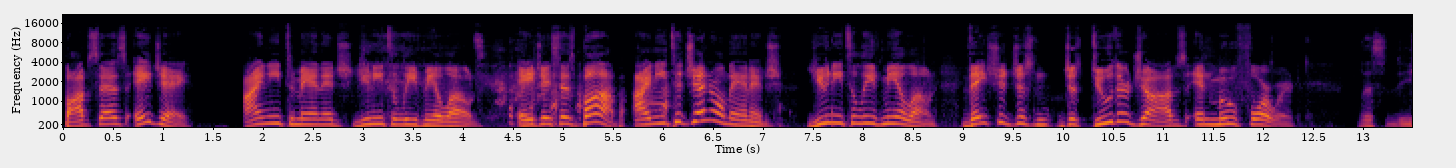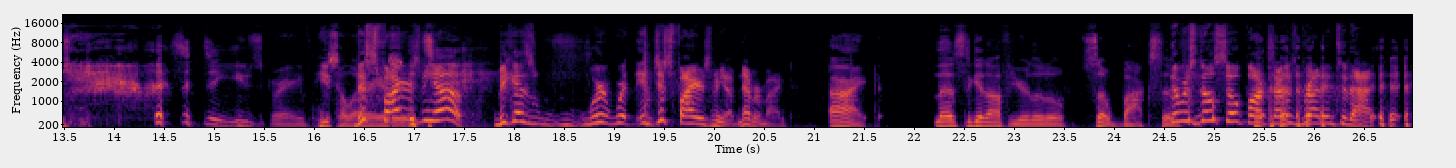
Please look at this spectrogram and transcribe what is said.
Bob says, AJ, I need to manage. You need to leave me alone. AJ says, Bob, I need to general manage. You need to leave me alone. They should just just do their jobs and move forward. Listen to you. Listen to you, Scrape. He's hilarious. This fires me up because we're, we're it just fires me up. Never mind. All right. Let's get off your little soapbox. Of, There was no soapbox. I was brought into that.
